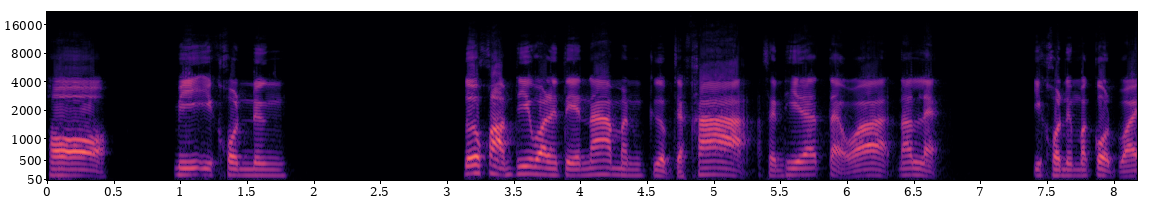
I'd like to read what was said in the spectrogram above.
พอ มีอีกคนนึงด้วยความที่วาเลนเตน่ามันเกือบจะฆ่าเซนที่แล้ว แต่ว่านั่นแหละ อีกคนนึงมากดไว้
